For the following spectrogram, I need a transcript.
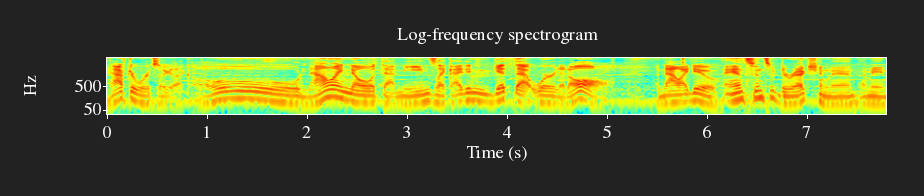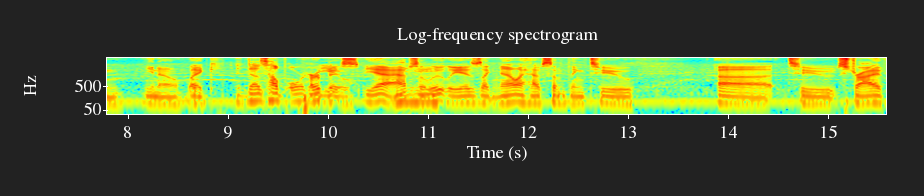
Afterwards, though, you're like, oh, now I know what that means. Like I didn't get that word at all. But now I do. and sense of direction, man. I mean, you know, like It does help order purpose. you. Yeah, absolutely. It's like now I have something to uh to strive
